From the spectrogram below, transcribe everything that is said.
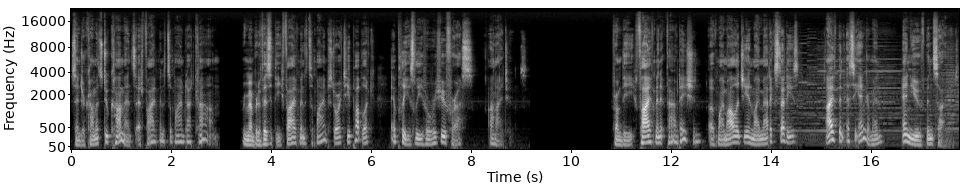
Send your comments to comments at 5minutesofmime.com. Remember to visit the 5 Minutes of Mime store at TeePublic, and please leave a review for us on iTunes. From the 5 Minute Foundation of Mimology and Mimetic Studies, I've been S.E. Engerman, and you've been silent.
